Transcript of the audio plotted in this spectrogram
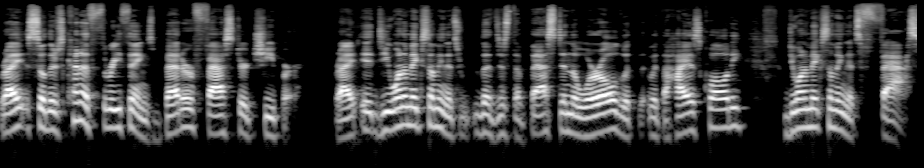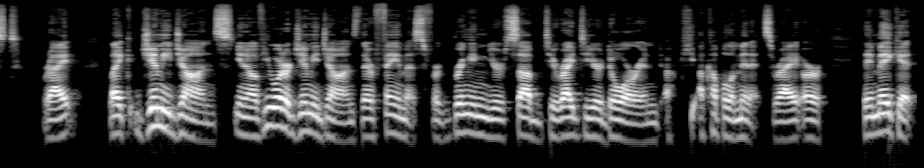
right so there's kind of three things better faster cheaper right? It, do you want to make something that's, that's just the best in the world with with the highest quality? Do you want to make something that's fast, right? Like Jimmy John's, you know, if you order Jimmy John's, they're famous for bringing your sub to right to your door in a, a couple of minutes, right? Or they make it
